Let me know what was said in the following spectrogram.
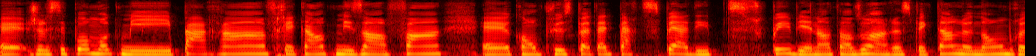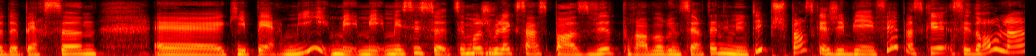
Euh, je ne sais pas moi que mes parents fréquentent mes enfants, euh, qu'on puisse peut-être participer à des petits soupers, bien entendu, en respectant le nombre de personnes euh, qui est permis. Mais mais mais c'est ça. Tu sais, moi, je voulais que ça se passe vite pour avoir une certaine immunité. Puis je pense que j'ai bien fait parce que c'est drôle, hein.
